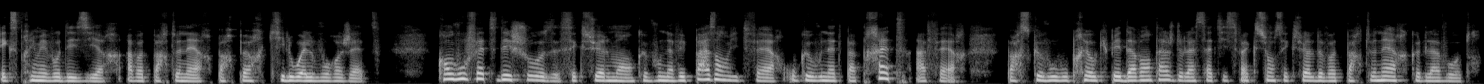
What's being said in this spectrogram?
exprimer vos désirs à votre partenaire par peur qu'il ou elle vous rejette, quand vous faites des choses sexuellement que vous n'avez pas envie de faire ou que vous n'êtes pas prête à faire parce que vous vous préoccupez davantage de la satisfaction sexuelle de votre partenaire que de la vôtre,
